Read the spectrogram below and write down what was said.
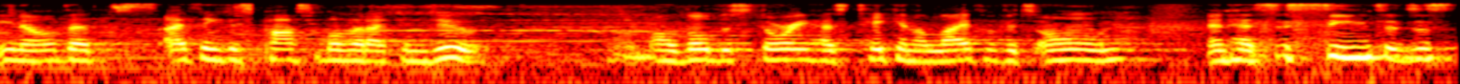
you know, that's I think is possible that I can do. Um, although the story has taken a life of its own and has seemed to just,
